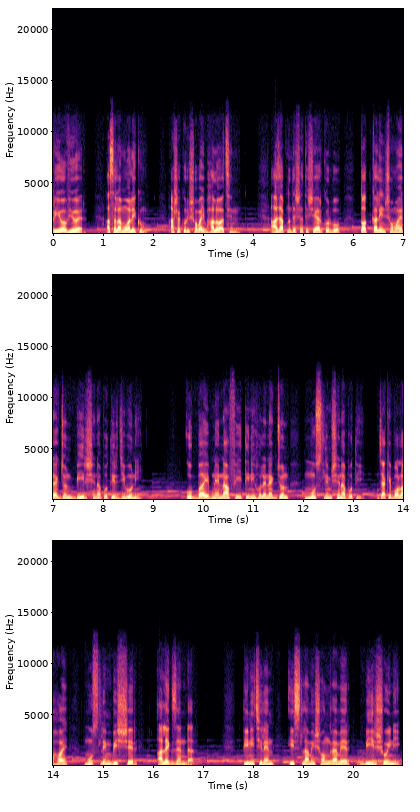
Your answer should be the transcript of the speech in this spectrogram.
প্রিয় ভিউয়ার, আসসালামু আলাইকুম। আশা করি সবাই ভালো আছেন। আজ আপনাদের সাথে শেয়ার করব তৎকালীন সময়ের একজন বীর সেনাপতির জীবনী। উব্বা ইবনে নাফি তিনি হলেন একজন মুসলিম সেনাপতি, যাকে বলা হয় মুসলিম বিশ্বের আলেকজান্ডার। তিনি ছিলেন ইসলামী সংগ্রামের বীর সৈনিক।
